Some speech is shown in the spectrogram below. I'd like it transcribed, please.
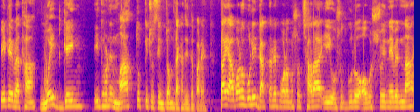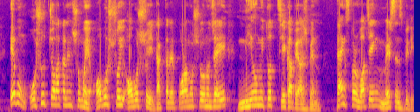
পেটে ব্যথা ওয়েট গেইন এই ধরনের মারাত্মক কিছু সিমটম দেখা যেতে পারে। তাই আবারও বলি, ডাক্তারের পরামর্শ ছাড়া এই ওষুধগুলো অবশ্যই নেবেন না এবং ওষুধ চলাকালীন সময়ে অবশ্যই অবশ্যই ডাক্তারের পরামর্শ অনুযায়ী নিয়মিত চেক আপে আসবেন thanks for watching medicines BD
